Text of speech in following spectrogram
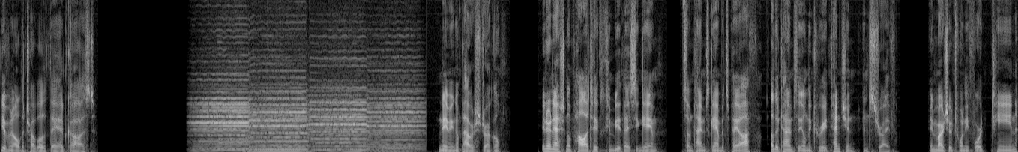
given all the trouble that they had caused. Naming a power struggle. International politics can be a dicey game. Sometimes gambits pay off, other times they only create tension and strife. In March of 2014,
